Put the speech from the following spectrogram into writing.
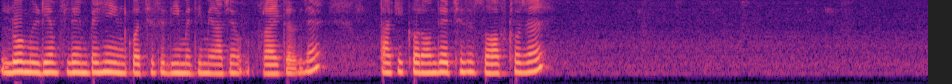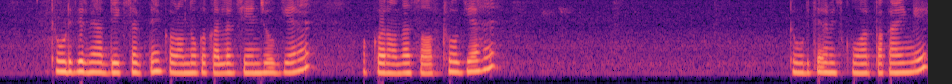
लो, मीडियम फ्लेम पे ही इनको अच्छे से धीमे धीमे आँच में फ्राई कर जाए, ताकि करौंदे अच्छे से सॉफ्ट हो जाएँ। थोड़ी देर में आप देख सकते हैं करौंदों का कलर चेंज हो गया है और करौंदा सॉफ्ट हो गया है। थोड़ी देर हम इसको और पकाएँगे।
